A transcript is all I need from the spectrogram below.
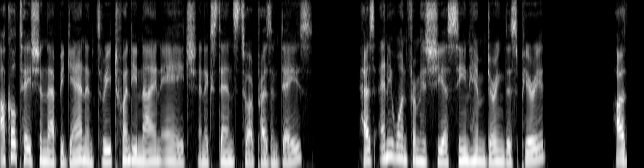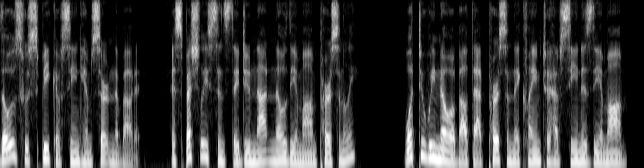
Occultation that began in 329 AH and extends to our present days? Has anyone from his Shia seen him during this period? Are those who speak of seeing him certain about it, especially since they do not know the Imam personally? What do we know about that person they claim to have seen as the Imam?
